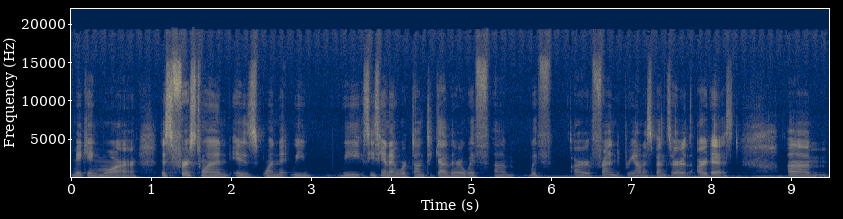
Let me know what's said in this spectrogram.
making more. This first one is one that we we Cece and I worked on together with um, with our friend Brianna Spencer, the artist. Um,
